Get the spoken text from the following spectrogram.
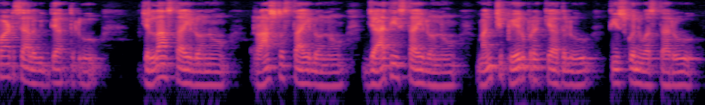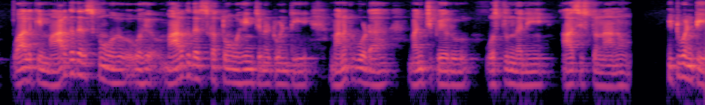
పాఠశాల విద్యార్థులు జిల్లా స్థాయిలోనూ రాష్ట్ర స్థాయిలోనూ జాతీయ స్థాయిలోనూ మంచి పేరు ప్రఖ్యాతులు తీసుకొని వస్తారు. వాళ్ళకి మార్గదర్శకం మార్గదర్శకత్వం వహించినటువంటి మనకు కూడా మంచి పేరు వస్తుందని ఆశిస్తున్నాను. ఇటువంటి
